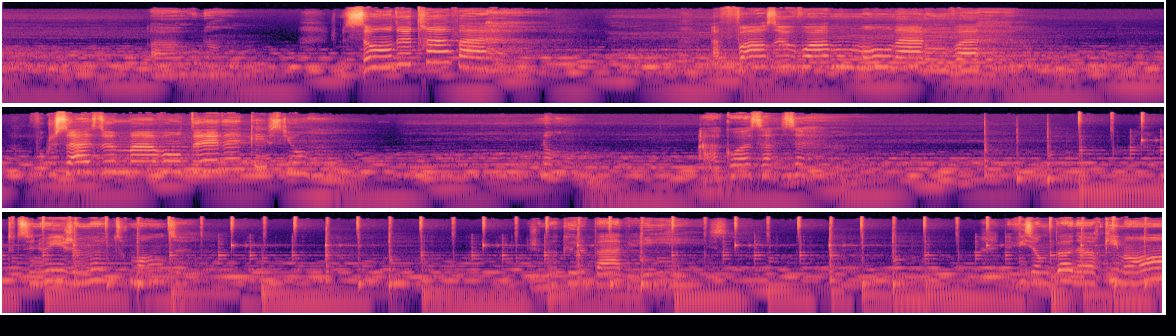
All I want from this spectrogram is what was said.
Toutes ces nuits, je me tourmente. Je me culpabilise. Des visions de bonheur qui m'hantent.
